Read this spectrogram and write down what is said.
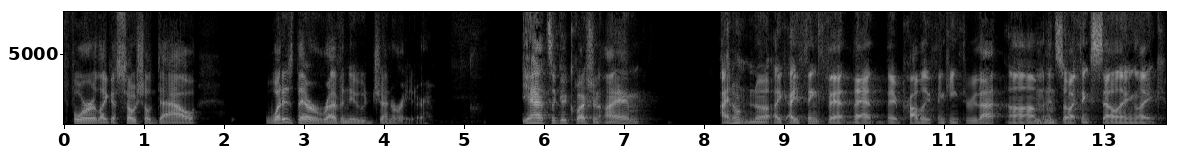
for like a social DAO, what is their revenue generator? Yeah, it's a good question. I am I don't know. Like I think that that they're probably thinking through that. Um mm-hmm. and so I think selling like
